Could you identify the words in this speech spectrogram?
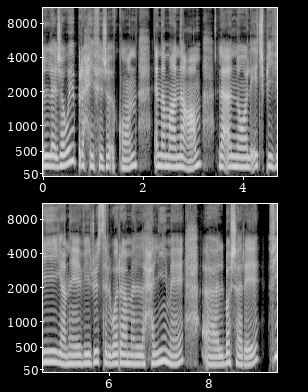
الجواب رح يفاجئكم إنما نعم لأنه ال HPV يعني فيروس الورم الحليمة آه، البشري في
